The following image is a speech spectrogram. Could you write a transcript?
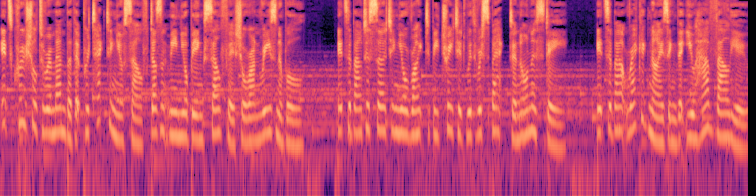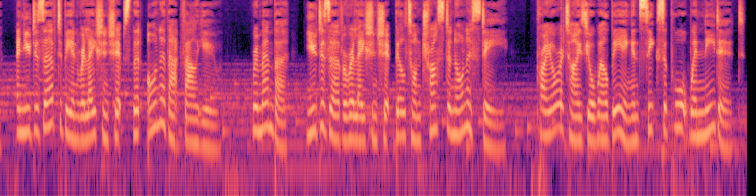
It's crucial to remember that protecting yourself doesn't mean you're being selfish or unreasonable. It's about asserting your right to be treated with respect and honesty. It's about recognizing that you have value and you deserve to be in relationships that honor that value. Remember, you deserve a relationship built on trust and honesty. Prioritize your well-being and seek support when needed.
